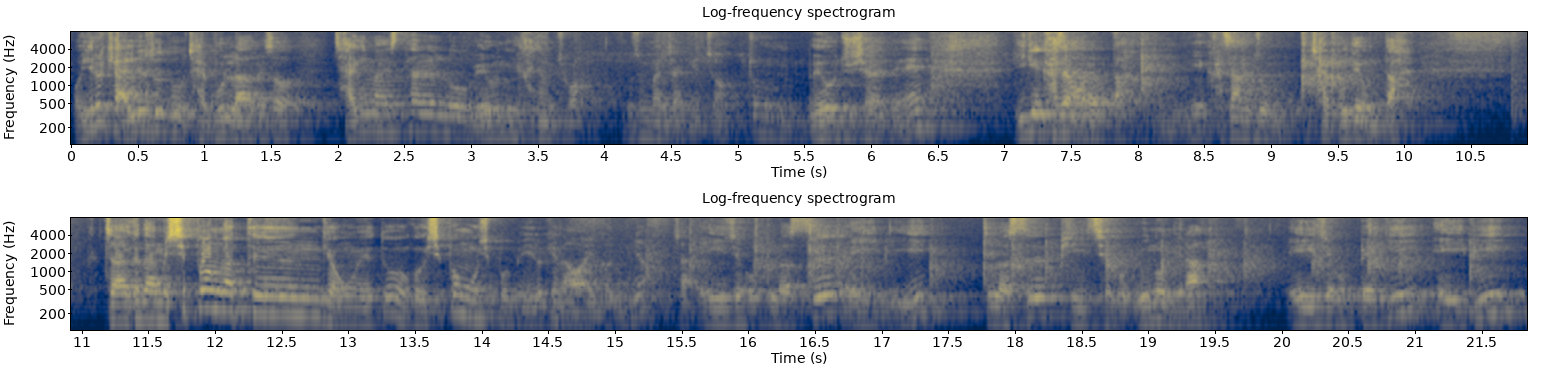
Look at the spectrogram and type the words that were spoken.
어, 이렇게 알려줘도 잘 몰라. 그래서 자기만의 스타일로 외우는 게 가장 좋아. 무슨 말인지 알겠죠? 좀 외워주셔야 돼. 이게 가장 어렵다. 음, 이게 가장 좀 잘 못 외운다 자, 그 다음에 10번 같은 경우에도 거기 10번 공식 보면 이렇게 나와 있거든요. 자, a제곱 플러스 ab 플러스 b제곱 요 놈이랑 a제곱 빼기 ab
